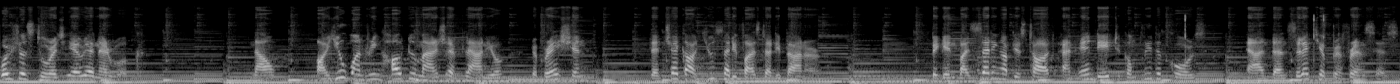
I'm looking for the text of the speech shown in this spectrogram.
Virtual Storage Area Network. Now, are you wondering how to manage and plan your preparation? Then check out uCertify Study Planner. Begin by setting up your start and end date to complete the course and then select your preferences.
